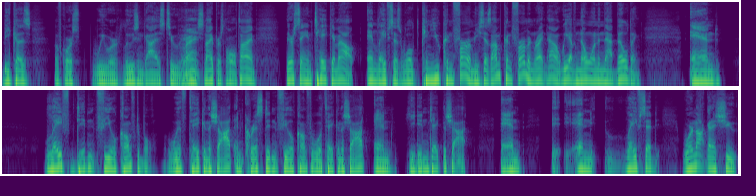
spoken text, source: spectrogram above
because of course we were losing guys to right. snipers the whole time. They're saying, "Take him out." And Leif says, "Well, can you confirm?" He says, "I'm confirming right now. We have no one in that building." And Leif didn't feel comfortable with taking the shot, and Chris didn't feel comfortable with taking the shot, and he didn't take the shot. And and Leif said, "We're not going to shoot."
